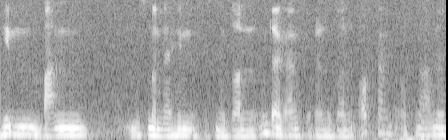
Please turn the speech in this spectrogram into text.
hin, wann muss man da hin, ist es eine Sonnenuntergangs- oder eine Sonnenaufgangsaufnahme.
